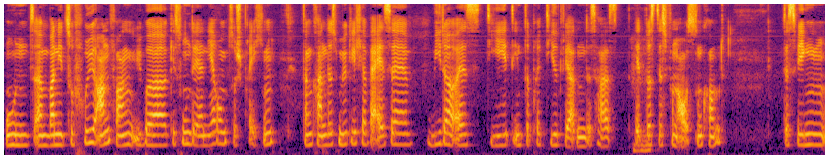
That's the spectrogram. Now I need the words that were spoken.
Und ähm, wenn ich zu früh anfange, über gesunde Ernährung zu sprechen, dann kann das möglicherweise wieder als Diät interpretiert werden. Das heißt, mhm. etwas, das von außen kommt. Deswegen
